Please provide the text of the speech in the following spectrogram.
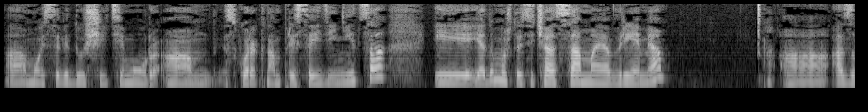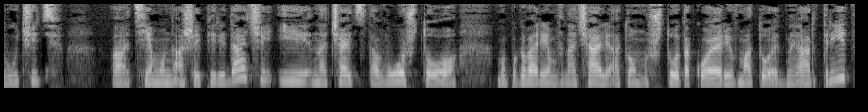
А, мой соведущий Тимур скоро к нам присоединится, и я думаю, что сейчас самое время озвучить тему нашей передачи и начать с того, что мы поговорим вначале о том, что такое ревматоидный артрит,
